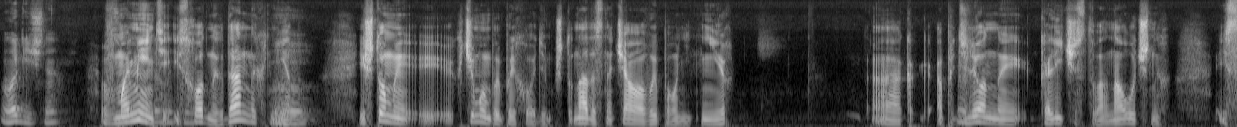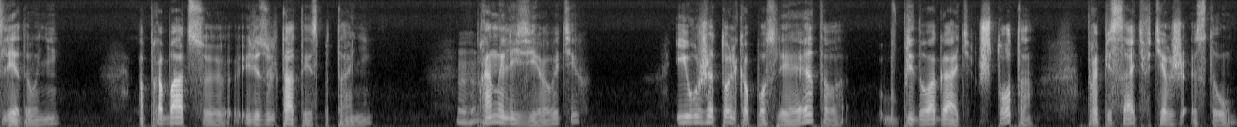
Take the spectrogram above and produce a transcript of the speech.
Логично. В моменте исходных данных нет. Угу. И что мы, к чему мы приходим? Что надо сначала выполнить НИР, э, определенное угу. количество научных исследований, апробацию и результаты испытаний, угу. проанализировать их, и уже только после этого предлагать что-то прописать в тех же СТУ.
